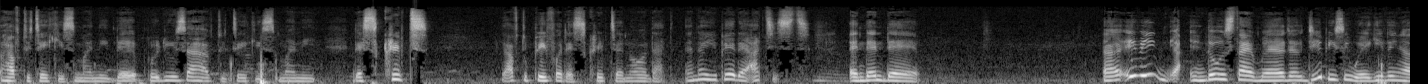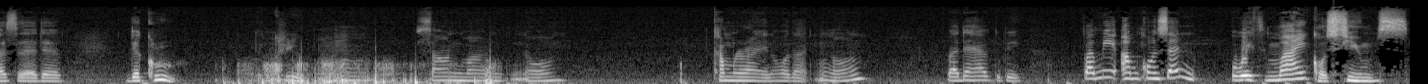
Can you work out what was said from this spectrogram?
have to take his money, the producer have to take his money, the script. You have to pay for the script and all that, and then you pay the artist, and then the. Uh, even in those times, uh, the GBC were giving us uh, the the crew, the crew, mm, sound man, you know, camera and all that, you know. But they have to be. For me, I'm concerned with my costumes.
